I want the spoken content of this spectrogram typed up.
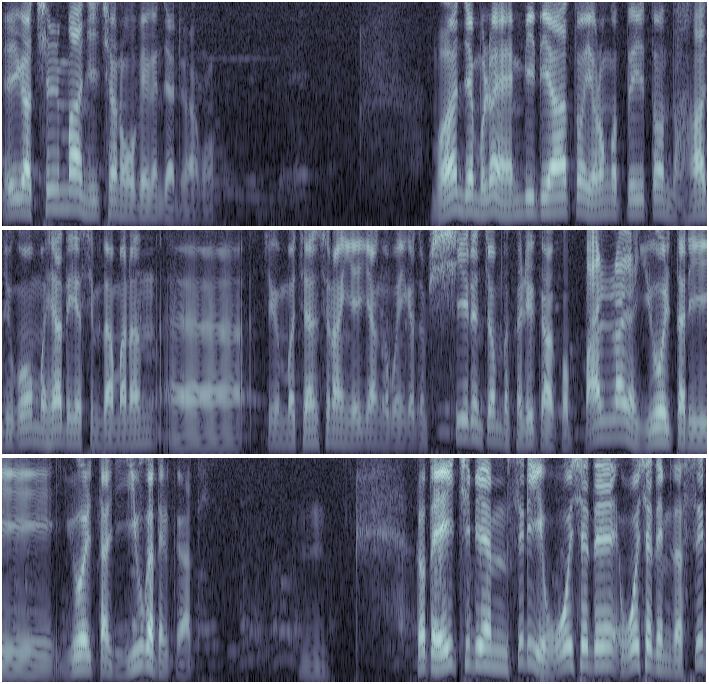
여기가 72,500원 자리라고. 뭐 이제 물론 엔비디아 또 이런 것들이 또 나와주고 뭐 해야 되겠습니다만은 에, 지금 뭐 전순왕 얘기한 거 보니까 좀 실은 좀 더 걸릴 것 같고 빨라야 6월달이 6월달 이후가 될 것 같아. 음. 그것도 HBM3 5세대 5세대입니다. 3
